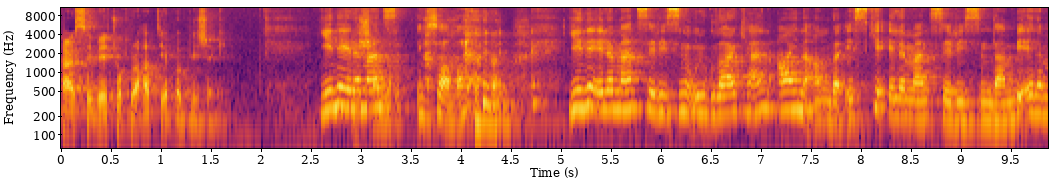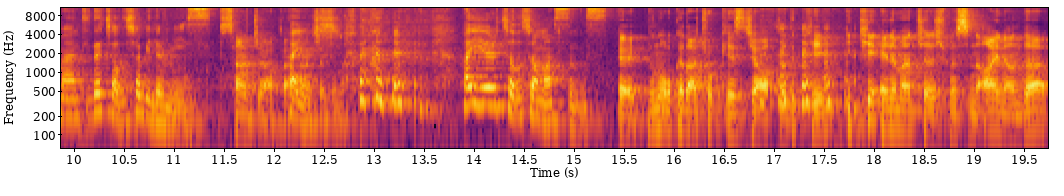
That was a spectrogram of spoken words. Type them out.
her seviye çok rahat yapabilecek. Yeni element İnşallah. inşallah. Yeni element serisini uygularken aynı anda eski element serisinden bir elementi de çalışabilir miyiz? Sen cevap ver Hayır. buna. Hayır, çalışamazsınız. Evet bunu o kadar çok kez cevapladık ki iki element çalışmasını aynı anda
